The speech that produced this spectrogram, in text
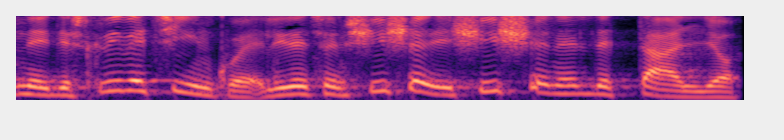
ne descrive 5, li recensisce, li scisce nel dettaglio,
